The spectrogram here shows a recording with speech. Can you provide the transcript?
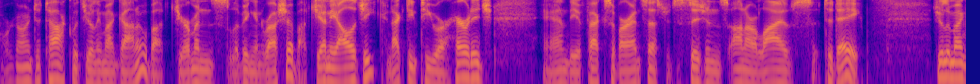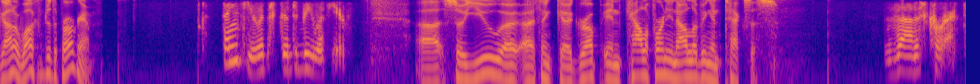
We're going to talk with Julie Mangano about Germans living in Russia, about genealogy, connecting to our heritage, and the effects of our ancestors' decisions on our lives today. Julie Mangano, welcome to the program. Thank you. It's good to be with you. Uh, so you, uh, I think, uh, grew up in California, now living in Texas. That is correct.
